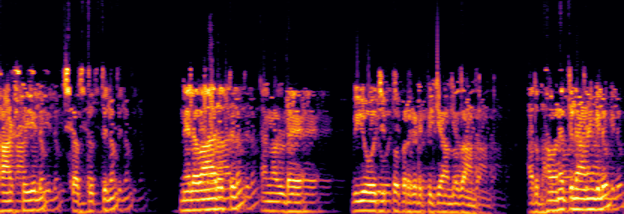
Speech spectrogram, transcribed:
ഭാഷയിലും ശബ്ദത്തിലും നിലവാരത്തിലും തങ്ങളുടെ വിയോജിപ്പ് പ്രകടിപ്പിക്കാവുന്നതാണ്. അത് ഭവനത്തിലാണെങ്കിലും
